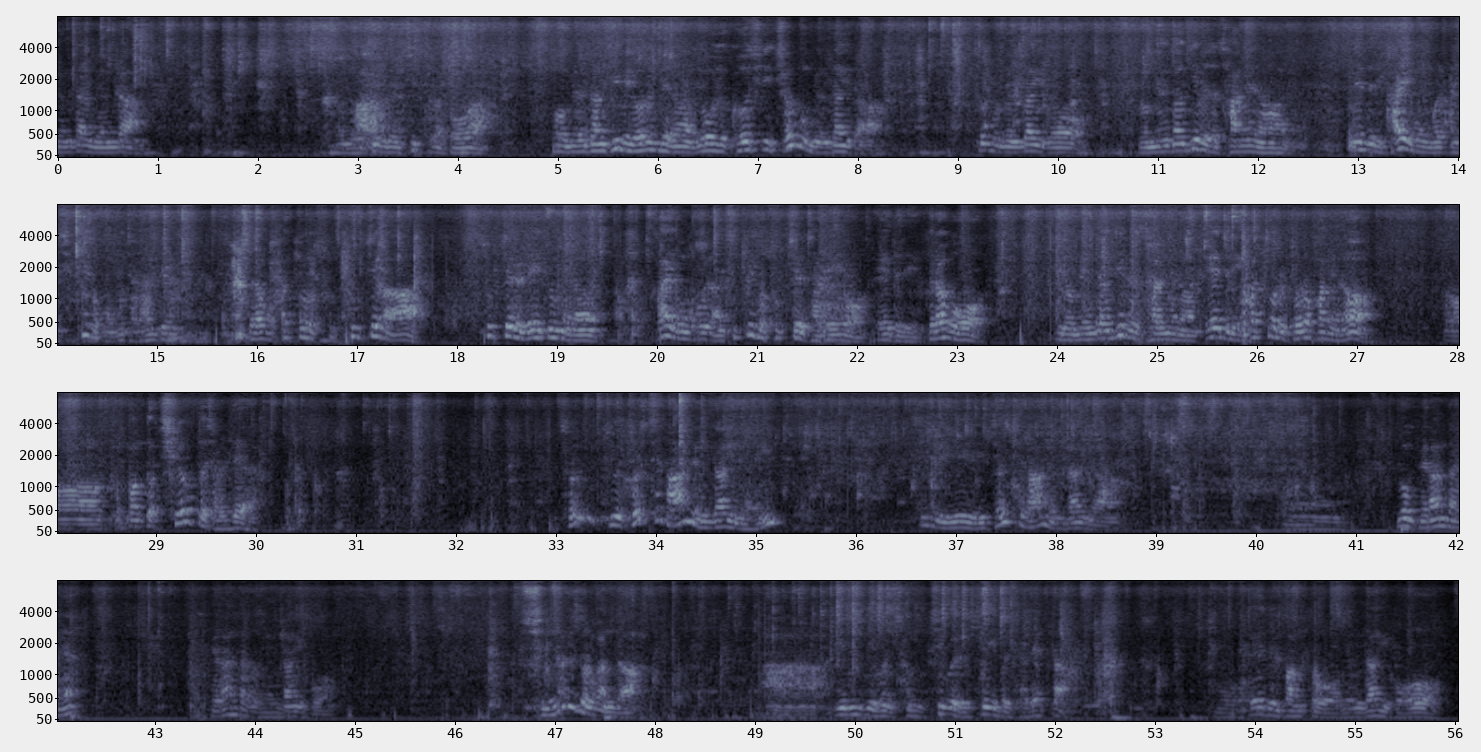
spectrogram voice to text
명당 명당. 어, 뭐 집수가 좋아. 뭐 명당 집에 요런 데는 요, 요 거실이 전부 명당이다. 전부 명당이고 요 명당 집에서 사면은 애들이 가위 공부를 안 시키도 공부 잘한대 그러고 학교 숙- 숙제가 숙제를 내주면은 가위 공부를 안 시키도 숙제를 잘해요 애들이. 그러고 이 명당 집에서 살면은 애들이 학교를 졸업하면은 어 금방 또 취업도 잘 돼. 전, 저, 전체 다 명당이네. 이들이 전체 다 명당이야. 어, 이건 베란다냐? 베란다도 명당이고. 신나게 돌아간다. 아, 이런 집은 참 집을 구입을 잘했다. 어, 애들 방도 명당이고, 음,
